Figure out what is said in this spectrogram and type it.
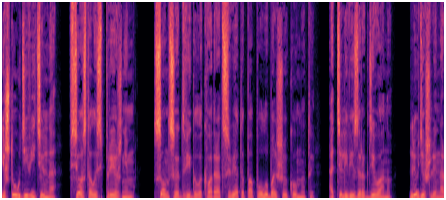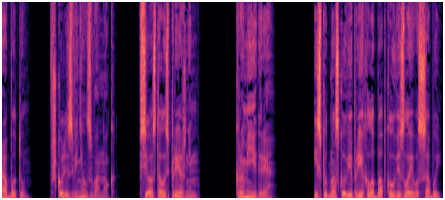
И что удивительно, все осталось прежним. Солнце двигало квадрат света по полу большой комнаты, от телевизора к дивану. Люди шли на работу. В школе звенел звонок. Все осталось прежним, кроме Игоря. Из Подмосковья приехала бабка, увезла его с собой.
